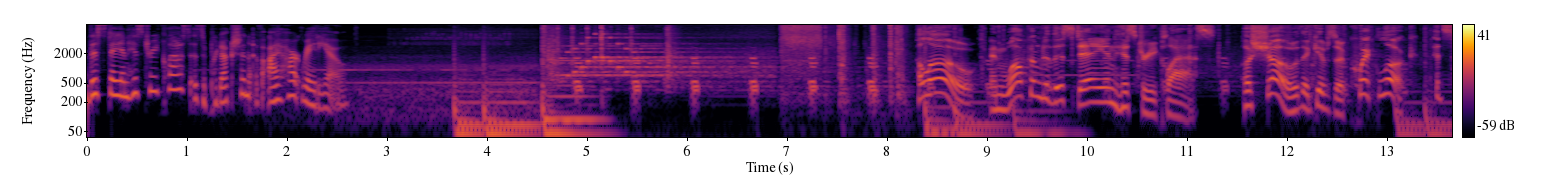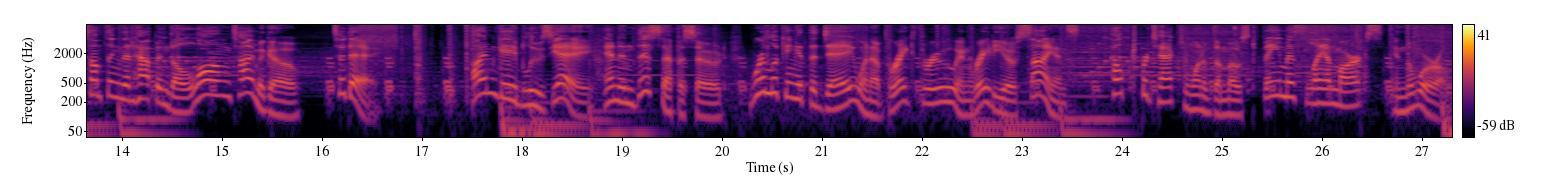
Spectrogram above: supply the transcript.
This Day in History class is a production of iHeartRadio. Hello, and welcome to This Day in History class, a show that gives a quick look at something that happened a long time ago today. I'm Gabe Luzier, and in this episode, we're looking at the day when a breakthrough in radio science helped protect one of the most famous landmarks in the world.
